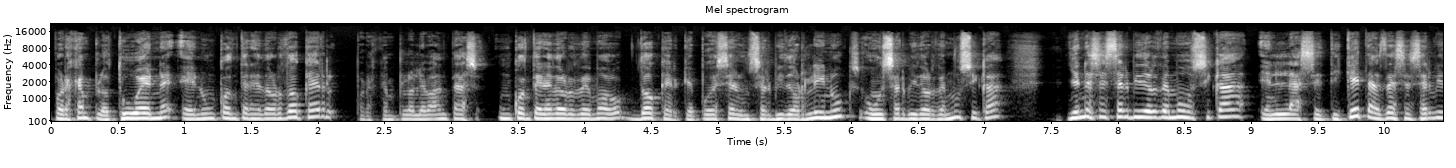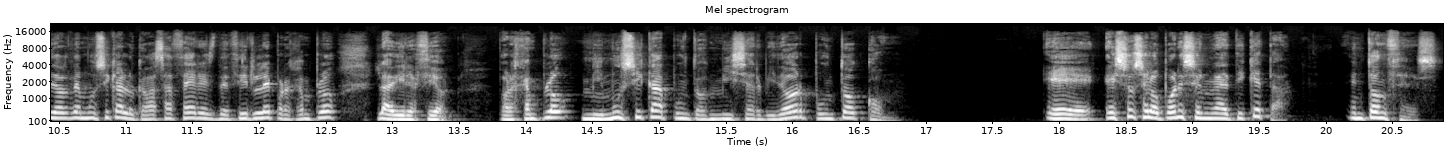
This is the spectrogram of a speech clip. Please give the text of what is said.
por ejemplo, tú en, un contenedor Docker, por ejemplo, levantas un contenedor de Docker que puede ser un servidor Linux o un servidor de música, y en ese servidor de música, en las etiquetas de ese servidor de música, lo que vas a hacer es decirle, por ejemplo, la dirección. Por ejemplo, mimusica.miservidor.com. Eh, eso se lo pones en una etiqueta. Entonces,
